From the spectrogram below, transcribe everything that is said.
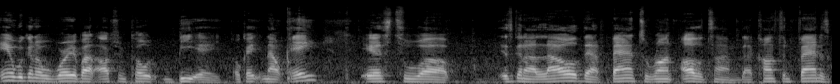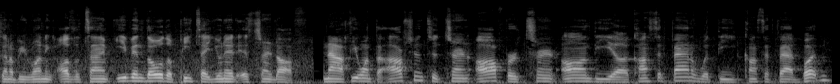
and we're gonna worry about option code BA. Okay, now A is to uh, is gonna allow that fan to run all the time. That constant fan is gonna be running all the time, even though the PTAC unit is turned off. Now, if you want the option to turn off or turn on the uh, constant fan with the constant fan button,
